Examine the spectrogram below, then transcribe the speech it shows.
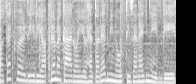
A TechWorld írja, remek áron jöhet a Redmi Note 11 4G.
